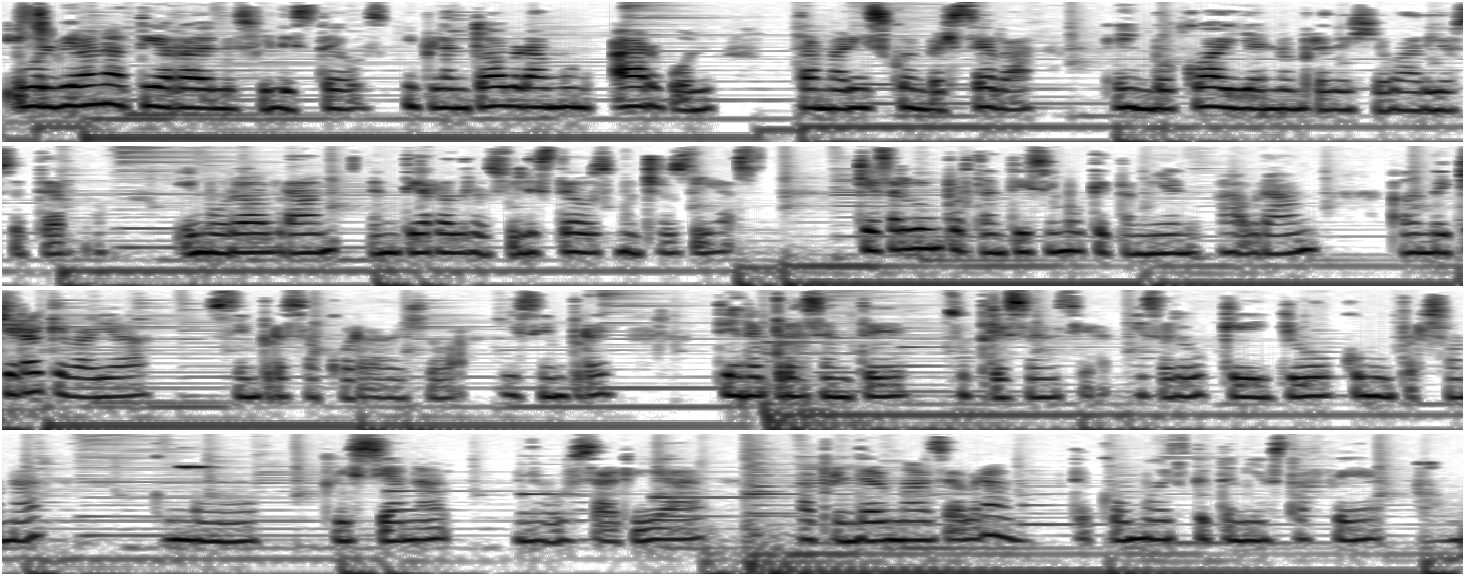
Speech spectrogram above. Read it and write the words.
y volvieron a tierra de los filisteos y plantó Abraham un árbol tamarisco en Berseba e invocó ahí el nombre de Jehová Dios eterno y moró Abraham en tierra de los filisteos muchos días, que es algo importantísimo que también Abraham, a donde quiera que vaya, siempre se acuerda de Jehová y siempre tiene presente su presencia. Es algo que yo como persona, como cristiana, me gustaría aprender más de Abraham, de cómo es que tenía esta fe, aun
